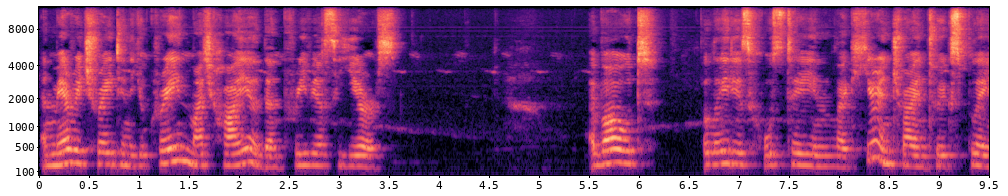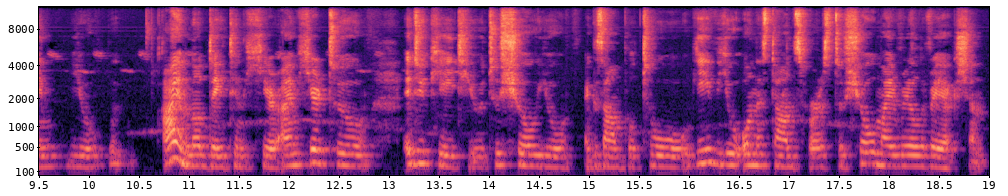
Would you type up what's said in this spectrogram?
And marriage rate in ukraine much higher than previous years. About ladies who stay in like here and trying to explain you. I am not dating here. I'm here to educate you to show you example to give you honest answers to show my real reaction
